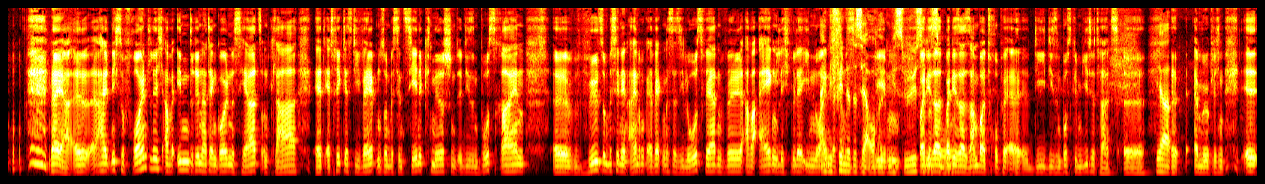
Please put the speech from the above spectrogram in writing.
naja, äh, halt nicht so freundlich, aber innen drin hat er ein goldenes Herz und klar, er, er trägt jetzt die Welpen so ein bisschen zähneknirschend in diesen Bus rein, äh, will so ein bisschen den Eindruck erwecken, dass er sie loswerden will, aber eigentlich will er ihnen nur ein Eigentlich findet besseres es ja auch Leben irgendwie süß bei dieser, so. bei dieser Samba-Truppe, äh, die diesen Bus gemietet hat, äh, Ja. äh, ermöglichen. Äh,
